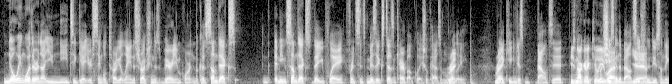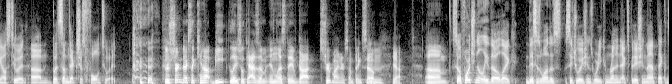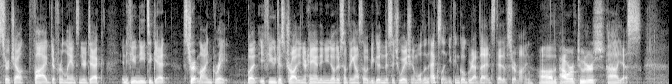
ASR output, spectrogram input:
knowing whether or not you need to get your single target land destruction is very important because some decks, I mean, some decks that you play, for instance, Mizzix doesn't care about Glacial Chasm, really. Right. Like, he can just bounce it, He's not going to kill or you. she's going to bounce it, she's going to do something else to it. Um, but some decks just fold to it. There's certain decks that cannot beat Glacial Chasm unless they've got Strip Mine or something. So, Mm-hmm. yeah. Um, So fortunately, though, like this is one of those situations where you can run an expedition map that can search out five different lands in your deck, and if you need to get strip mine, great. But if you just draw it in your hand and you know there's something else that would be good in this situation, well then excellent, you can go grab that instead of strip mine. uh, the power of tutors. Ah, yes.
